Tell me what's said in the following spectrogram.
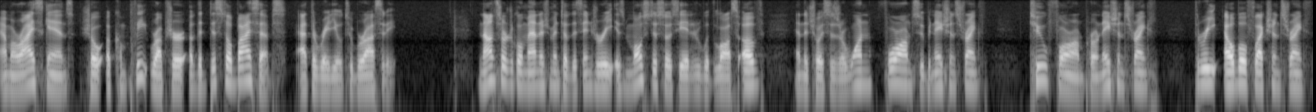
MRI scans show a complete rupture of the distal biceps at the radial tuberosity. Non surgical management of this injury is most associated with loss of, and the choices are 1. Forearm supination strength, 2. Forearm pronation strength, 3. Elbow flexion strength,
